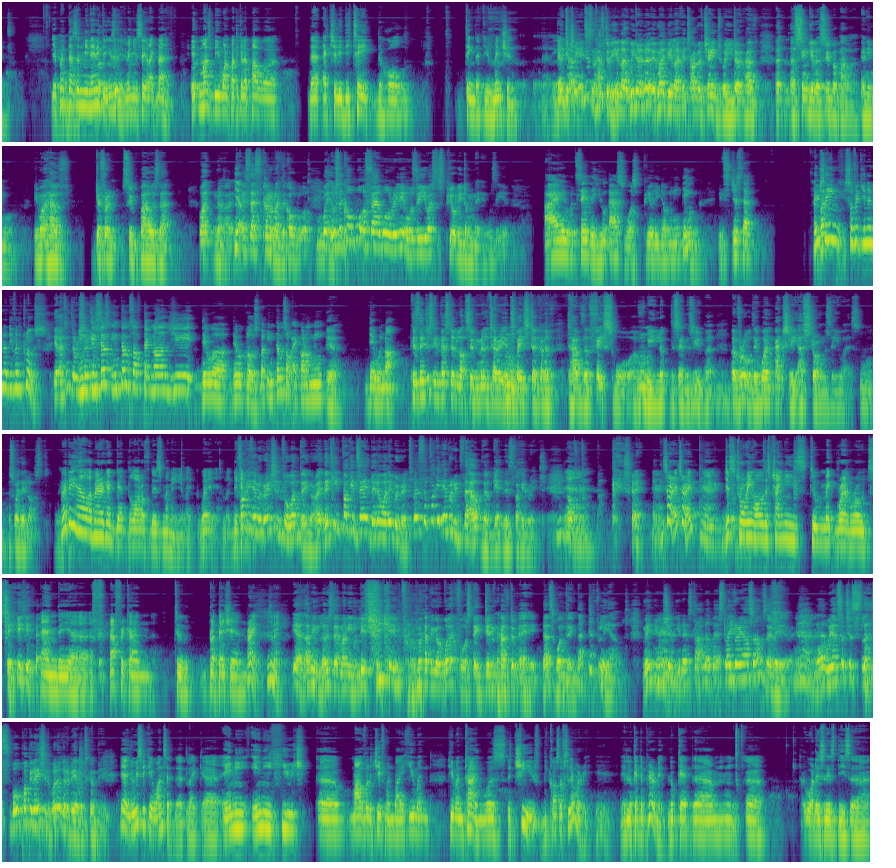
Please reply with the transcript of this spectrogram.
Yeah, but it doesn't mean anything, isn't it? When you say like that, it must be one particular power that actually dictate the whole thing that you mentioned. You gotta It, be I mean, it doesn't have to be. Like we don't know. It might be like a time of change where you don't have a, a singular superpower anymore. You might have different superpowers that. Well, no, I, Yeah. I guess that's kind of like the Cold War. Mm-hmm. Wait, was the Cold War a fair war really, or was the US just purely dominating? Was the i would say the us was purely dominating mm. it's just that Are you but- saying Soviet Union not even close? yeah? I think the in, in, resurgence. in terms of technology they were they were close but in terms of economy yeah, they were not because they just invested lots of military and Mm. space to kind of to have the face war of Mm. we look the same as you, but overall they weren't actually as strong as the US. That's why they lost. Where the hell America get a lot of this money? Like where? Like they Fucking can. immigration for one thing, alright? They keep fucking saying they don't want immigrants, but it's the fucking immigrants that help them get this fucking rich. Yeah. Sorry. Yeah, It's alright. It's alright. Yeah. Just throwing all this Chinese to make railroads yeah. and the uh, Af- African to plantation, right? Isn't it? Yeah, I mean, loads of their money literally came from having a workforce they didn't have to pay. That's one thing. That definitely helped. Maybe we should, you know, start a little bit of slavery ourselves over here. Yeah. Yeah, we have such a small population. We're not going to be able to compete. Yeah, Louis C.K. once said that like uh, any any huge uh, marvel achievement by human humankind was achieved because of slavery. You look at the pyramid. Look at um, uh, what is this? These uh,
